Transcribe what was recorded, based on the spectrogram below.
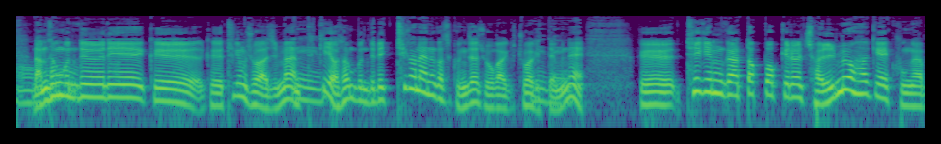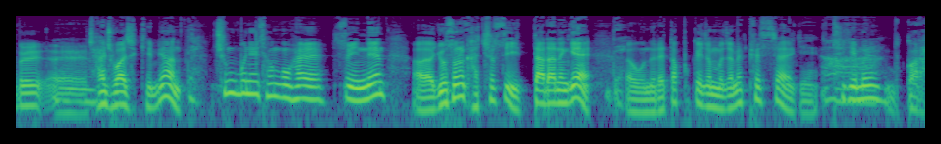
어. 남성분들이 그, 그 튀김을 좋아하지만 네. 특히 여성분들이 튀겨내는 것을 굉장히 좋아, 좋아하기 네네. 때문에 그 튀김과 떡볶이를 절묘하게 궁합을 어, 잘 조화시키면 네. 충분히 성공할 수 있는 어, 요소는 갖출 수 있다라는 게 네. 어, 오늘의 떡볶이 전문점의 필수 알기. 아. 튀김을 묶어라.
